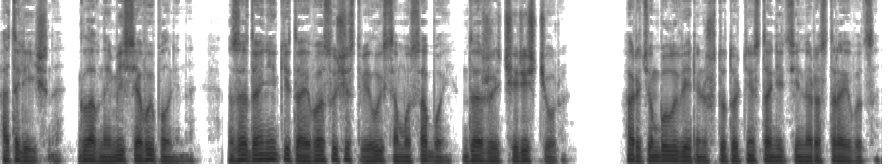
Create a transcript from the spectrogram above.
Отлично. Главная миссия выполнена. Задание Китаева осуществилось само собой, даже чересчур. Артём был уверен, что тот не станет сильно расстраиваться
